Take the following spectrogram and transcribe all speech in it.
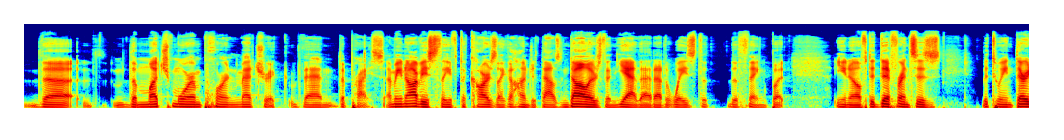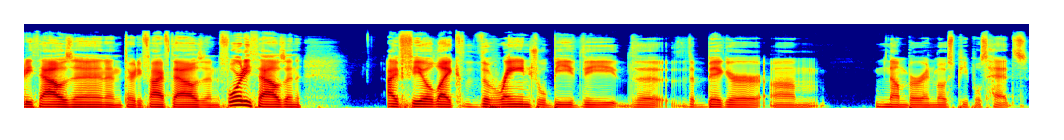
the the much more important metric than the price. I mean, obviously, if the car's like a hundred thousand dollars, then yeah, that outweighs the, the thing. But you know, if the difference is between thirty thousand and thirty five thousand, forty thousand, I feel like the range will be the the the bigger um, number in most people's heads.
